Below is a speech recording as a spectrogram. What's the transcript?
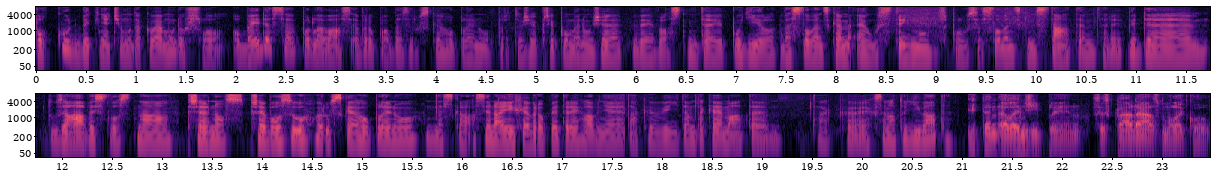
Pokud by k něčemu takovému došlo, obejde se podle vás Evropa bez ruského plynu, protože připomenu, že vy vlastníte podíl ve slovenském EU streamu spolu se slovenským státem, tedy, kde tu závislost na přenos převozu ruského plynu, dneska asi na jich Evropy tedy hlavně, tak vy ji tam také máte. Tak jak se na to díváte? I ten LNG plyn se skládá z molekul.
